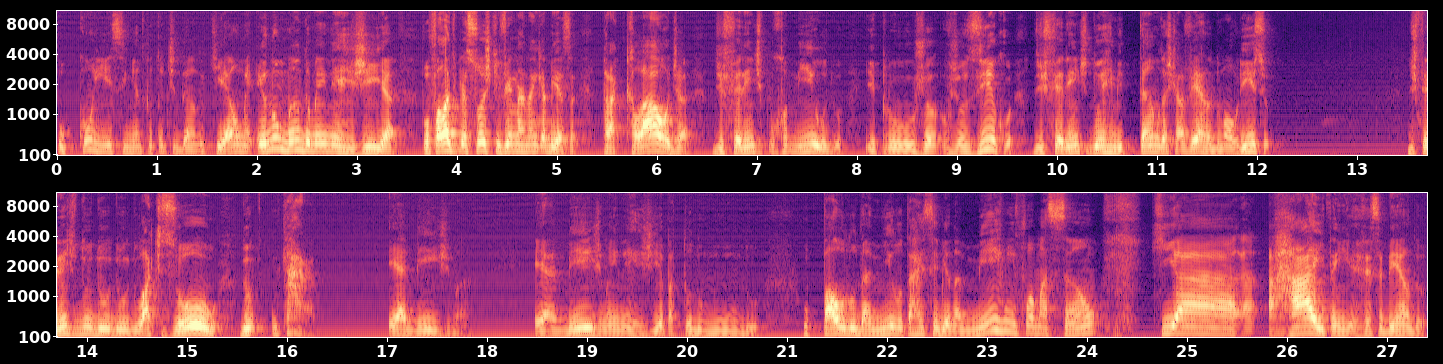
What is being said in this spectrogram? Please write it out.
o conhecimento que eu estou te dando, que é uma. Eu não mando uma energia. Vou falar de pessoas que vêm mais na minha cabeça. Para Cláudia, diferente para o Romildo. E para o Josico, diferente do Ermitão das Cavernas, do Maurício. Diferente do, do, do, do. Do... Cara, é a mesma. É a mesma energia para todo mundo. O Paulo Danilo está recebendo a mesma informação que a, a Rai está recebendo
